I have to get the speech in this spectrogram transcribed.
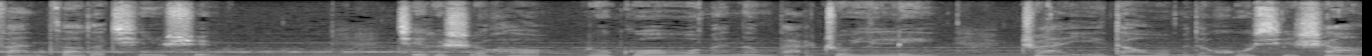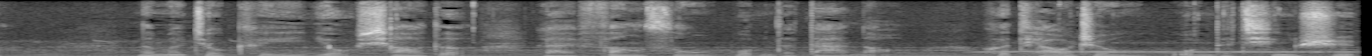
烦躁的情绪。这个时候，如果我们能把注意力转移到我们的呼吸上，那么就可以有效的来放松我们的大脑和调整我们的情绪。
